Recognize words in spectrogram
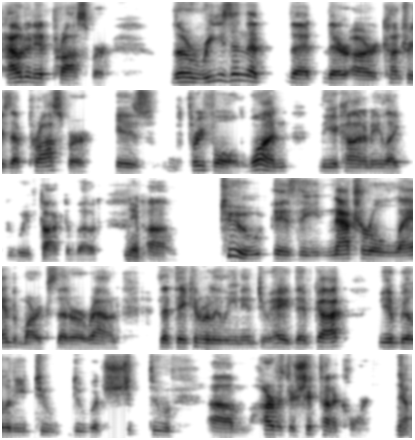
How did it prosper? The reason that that there are countries that prosper is threefold. One, the economy, like we've talked about. Yep. Um, two is the natural landmarks that are around that they can really lean into. Hey, they've got the ability to do what sh- to um, harvest a shit ton of corn Yeah.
